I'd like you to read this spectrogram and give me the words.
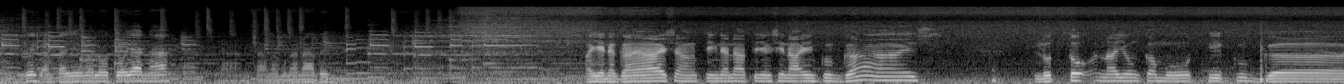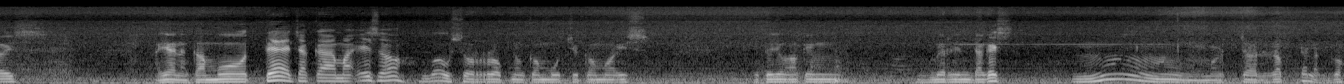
Okay guys, antayin maluto yan ha. Sana muna natin. Ayan na guys, ang tingnan natin yung sinain ko guys. Luto na yung kamuti ko guys. Ayan ang kamote tsaka mais oh. Wow, sarap ng kamote tsaka mais. Ito yung aking merinda guys. Mmm, masarap talaga.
